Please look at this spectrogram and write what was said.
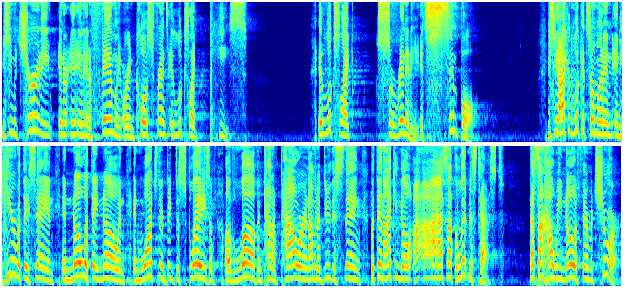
You see, maturity in a, in, in a family or in close friends, it looks like peace. It looks like serenity. It's simple. You see, I could look at someone and, and hear what they say and, and know what they know and, and watch their big displays of, of love and kind of power, and I'm going to do this thing. But then I can go, I, I, that's not the litmus test. That's not how we know if they're mature.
